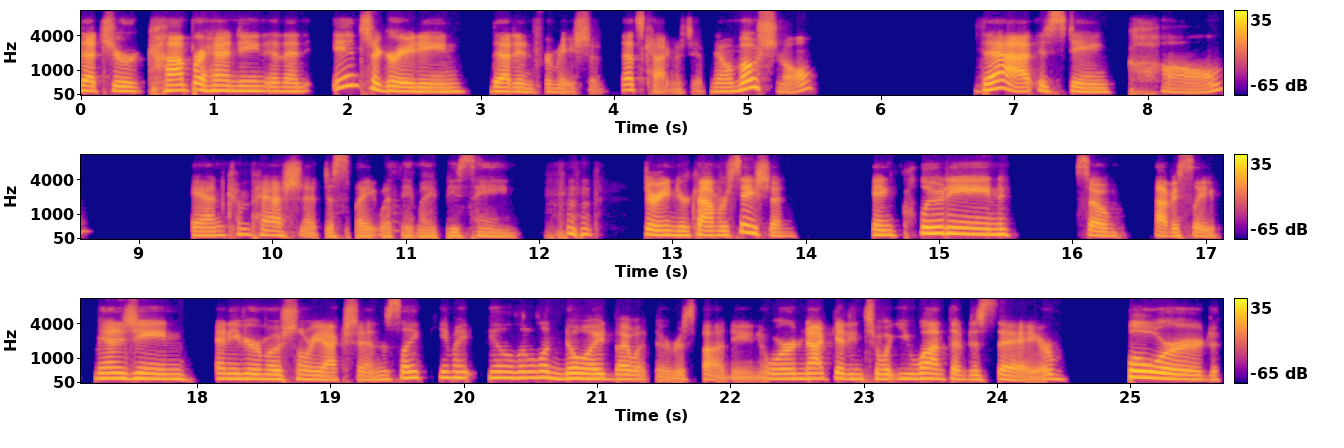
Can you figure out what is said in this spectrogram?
that you're comprehending and then integrating that information. That's cognitive. Now, emotional, that is staying calm and compassionate despite what they might be saying during your conversation, including so obviously managing any of your emotional reactions. Like you might feel a little annoyed by what they're responding or not getting to what you want them to say or bored.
